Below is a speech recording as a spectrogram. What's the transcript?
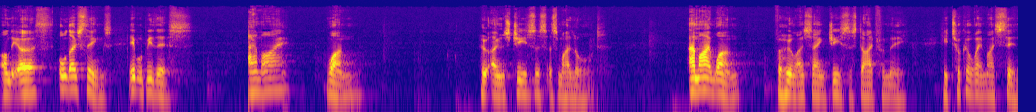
on the earth, all those things. It will be this Am I one who owns Jesus as my Lord? Am I one for whom I'm saying, Jesus died for me? He took away my sin.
